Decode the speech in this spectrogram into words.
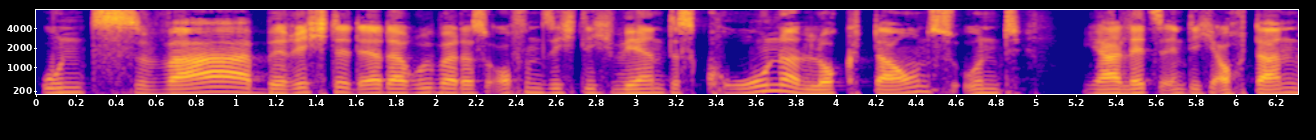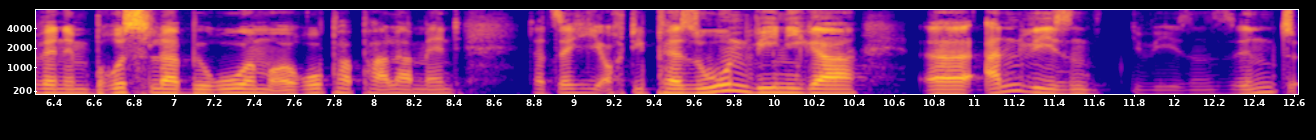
Und zwar berichtet er darüber, dass offensichtlich während des Corona-Lockdowns und ja letztendlich auch dann, wenn im Brüsseler Büro im Europaparlament tatsächlich auch die Personen weniger äh, anwesend gewesen sind,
